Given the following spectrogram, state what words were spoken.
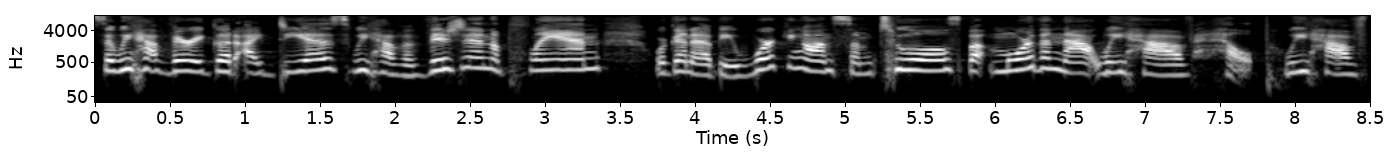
So we have very good ideas. We have a vision, a plan. We're going to be working on some tools, but more than that, we have help. We have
